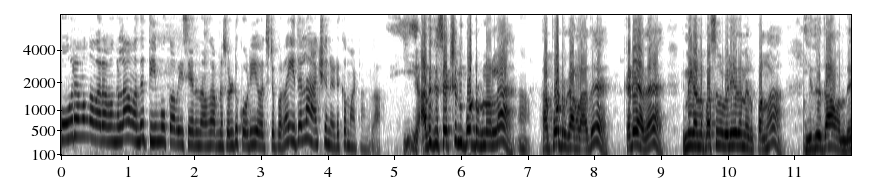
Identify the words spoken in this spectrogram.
போறவங்க வரவங்க எல்லாம் வந்து திமுகவை சேர்ந்தவங்க அப்படின்னு சொல்லிட்டு கொடியை வச்சுட்டு போறாங்க இதெல்லாம் ஆக்ஷன் எடுக்க மாட்டாங்களா? அதுக்கு செக்ஷன் போட்டிருக்கணும்ல? போட்டிருக்காங்களா அது? கிடையாதே? இன்னைக்கு அந்த பசங்க வெளியே தானே இருப்பாங்க? இதுதான் வந்து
